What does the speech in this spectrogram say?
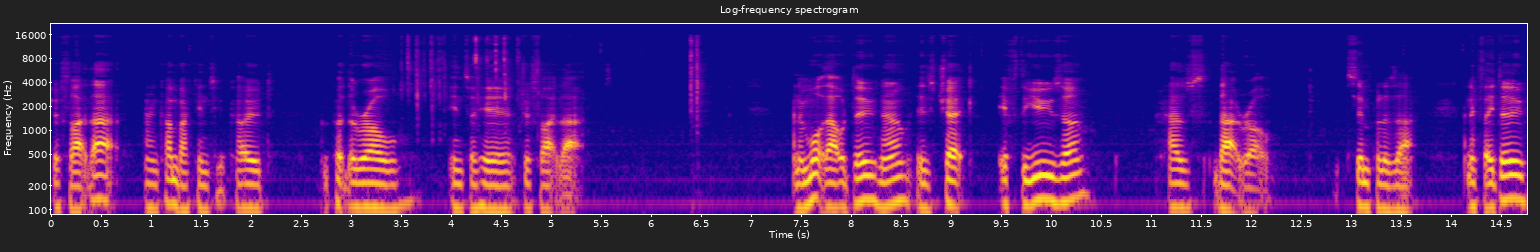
just like that and come back into your code and put the role into here just like that. And then what that will do now is check if the user has that role. Simple as that. And if they do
